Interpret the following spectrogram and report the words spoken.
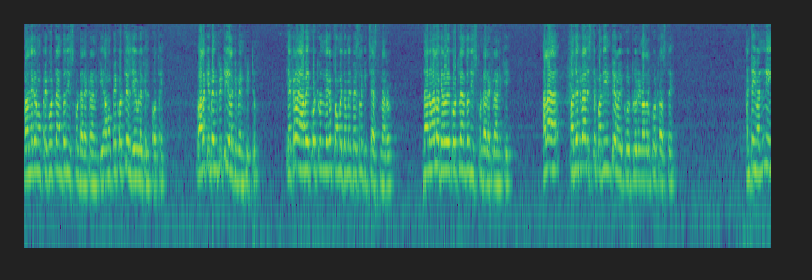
వాళ్ళ దగ్గర ముప్పై కోట్లు ఎంతో తీసుకుంటారు ఎకరానికి. ఆ ముప్పై కోట్లు జేబులోకి వెళ్ళిపోతాయి. వాళ్ళకి బెనిఫిట్ వీళ్ళకి బెనిఫిట్ ఎకరం యాభై కోట్ల ఉన్న దగ్గర తొంభై తొమ్మిది పైసలకు ఇచ్చేస్తున్నారు. దానివల్ల ఒక ఇరవై కోట్లు ఎంతో తీసుకుంటారు ఎకరానికి. అలా పది ఎకరాలు ఇస్తే పది ఇంటి ఇరవై కోట్లు రెండు వందల కోట్లు వస్తాయి. అంటే ఇవన్నీ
